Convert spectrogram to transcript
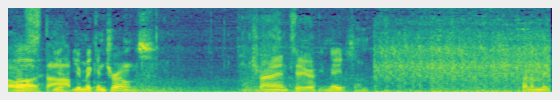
Oh, you- stop! You're making drones. trying to. You made some. Trying to make.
